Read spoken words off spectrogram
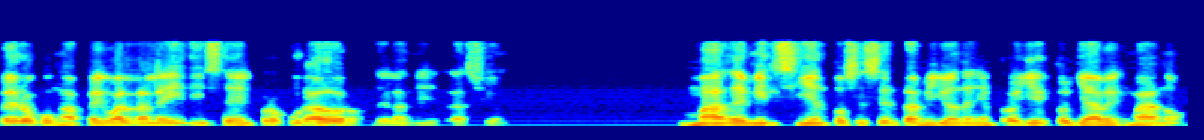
pero con apego a la ley, dice el procurador de la administración. Más de 1.160 millones en proyectos llave en mano.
